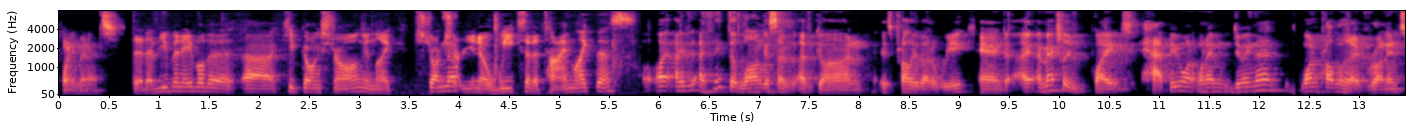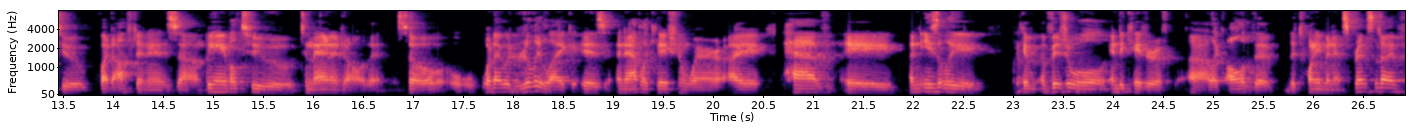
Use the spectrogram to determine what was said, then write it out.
20 minutes. Did have you been able to uh, keep going strong and like structure no. you know weeks at a time like this? I, I think the longest I've, I've, gone is probably about a week, and I, am actually quite happy when, when, I'm doing that. One problem that I've run into quite often is um, being able to to manage all of it. So what I would really like is an application where I have a an easily like a, a visual indicator of uh, like all of the the 20 minute sprints that I've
